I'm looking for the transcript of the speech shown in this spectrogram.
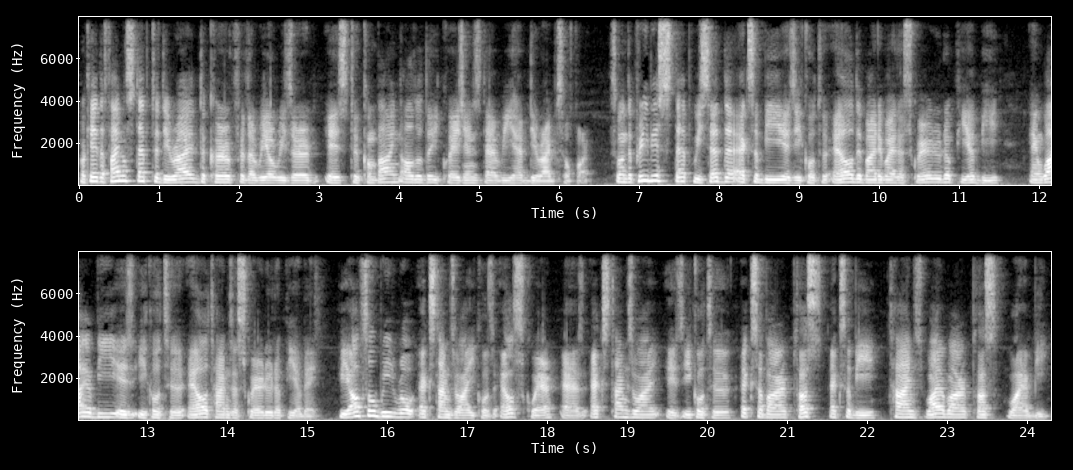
Okay, the final step to derive the curve for the real reserve is to combine all of the equations that we have derived so far. So in the previous step, we said that x of b is equal to L divided by the square root of p of b, and y of b is equal to L times the square root of p of a. We also rewrote x times y equals L squared as x times y is equal to x of r plus x of b times y of r plus y of b.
